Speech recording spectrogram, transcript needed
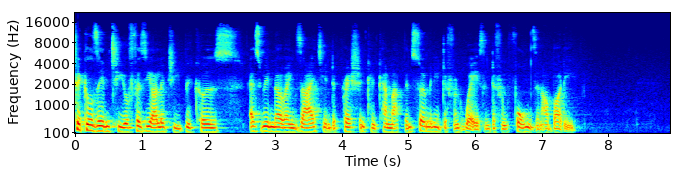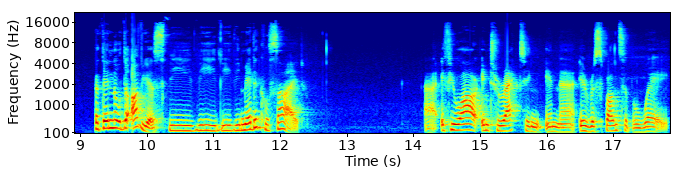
trickles into your physiology because, as we know, anxiety and depression can come up in so many different ways and different forms in our body. But then the obvious, the, the, the, the medical side. Uh, if you are interacting in an irresponsible way,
